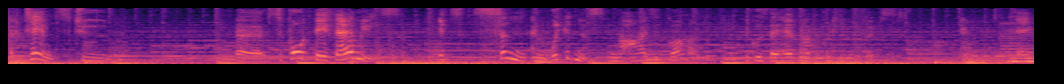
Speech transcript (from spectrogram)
attempts to uh, support their families, it's sin and wickedness in the eyes of God because they have not put Him first. Okay.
